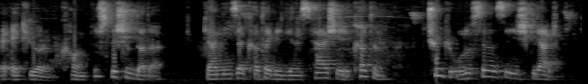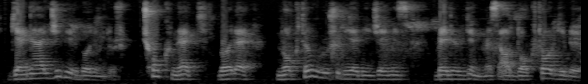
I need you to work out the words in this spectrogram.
ve ekliyorum kampüs dışında da kendinize katabildiğiniz her şeyi katın. Çünkü uluslararası ilişkiler genelci bir bölümdür. Çok net, böyle nokta vuruşu diyebileceğimiz belirgin, mesela doktor gibi,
